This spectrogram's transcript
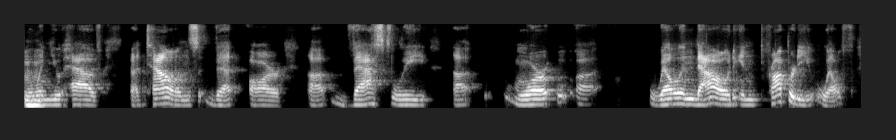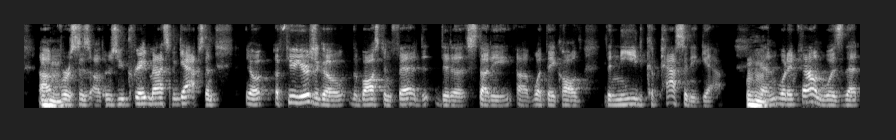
Mm-hmm. When you have uh, towns that are uh, vastly uh, more well endowed in property wealth uh, mm-hmm. versus others, you create massive gaps. And you know, a few years ago, the Boston Fed did a study of what they called the need capacity gap. Mm-hmm. And what it found was that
